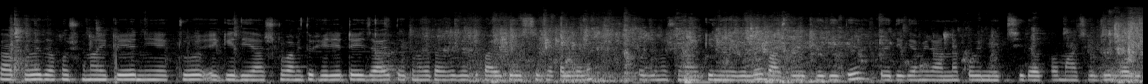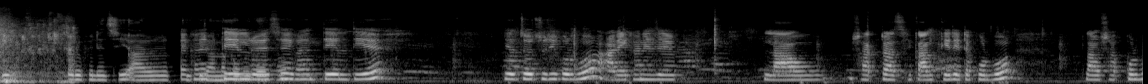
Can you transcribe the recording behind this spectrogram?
তারপরে দেখো সোনাইকে নিয়ে একটু এগিয়ে দিয়ে আসলো। আমি তো হেরিয়েটেই যাই তো তোমাদের তারপরে যেহেতু বাড়িতে এসেছি সকালবেলা ওই জন্য সোনাইকে নিয়ে গেলো বাসে উঠে দিতে তো এদিকে আমি রান্না করে নিচ্ছি দেখো মাছের ঝোল অলরেডি করে ফেলেছি। আর এখানে তেল রয়েছে এখানে তেল দিয়ে তেল চচ্চড়ি করব আর এখানে যে লাউ শাকটা আছে কালকের এটা করব লাউ শাক করব।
